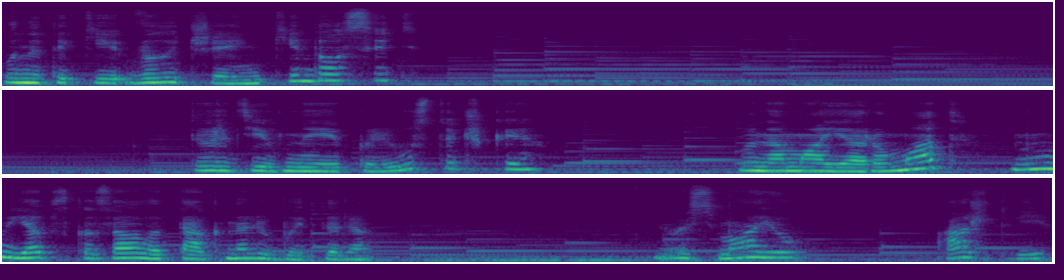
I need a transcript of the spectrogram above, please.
Вони такі величенькі досить. Тверді в неї пелюсточки. Вона має аромат, ну, я б сказала так, на любителя. І ось маю аж дві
